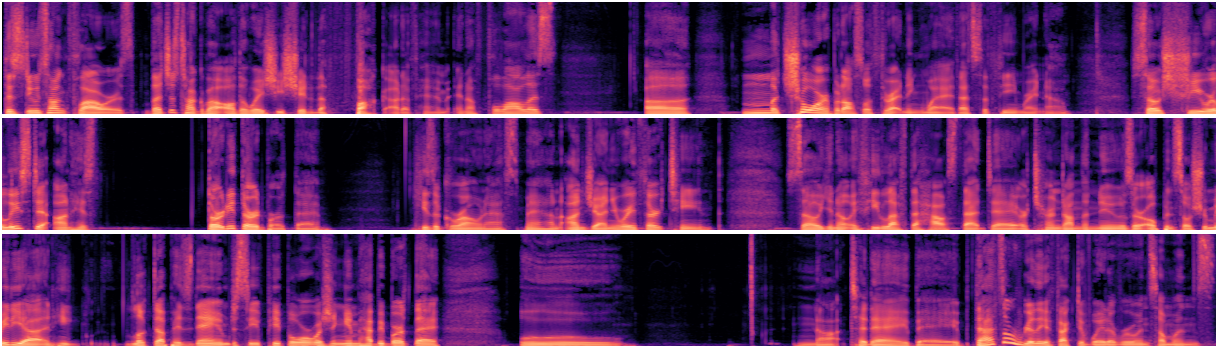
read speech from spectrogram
this new song "Flowers." Let's just talk about all the ways she shaded the fuck out of him in a flawless, uh, mature but also threatening way. That's the theme right now. So she released it on his 33rd birthday. He's a grown ass man on January 13th. So, you know, if he left the house that day or turned on the news or opened social media and he looked up his name to see if people were wishing him happy birthday, ooh, not today, babe. That's a really effective way to ruin someone's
